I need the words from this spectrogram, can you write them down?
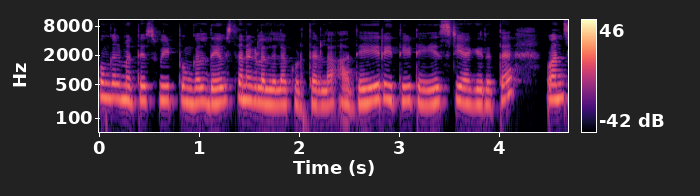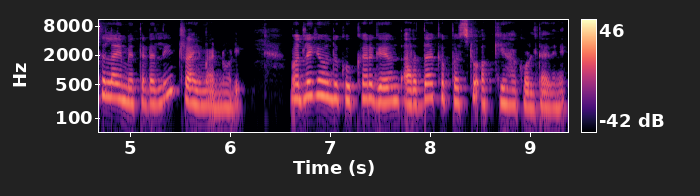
ಪೊಂಗಲ್ ಮತ್ತು ಸ್ವೀಟ್ ಪೊಂಗಲ್ ದೇವಸ್ಥಾನಗಳಲ್ಲೆಲ್ಲ ಕೊಡ್ತಾರಲ್ಲ, ಅದೇ ರೀತಿ ಟೇಸ್ಟಿಯಾಗಿರುತ್ತೆ ಒಂದ್ಸಲ ಈ ಮೆಥಡಲ್ಲಿ ಟ್ರೈ ಮಾಡಿ ನೋಡಿ. ಮೊದಲಿಗೆ ಒಂದು ಕುಕ್ಕರ್ಗೆ ಒಂದು ಅರ್ಧ ಕಪ್ಪಷ್ಟು ಅಕ್ಕಿ ಹಾಕ್ಕೊಳ್ತಾ ಇದ್ದೀನಿ.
